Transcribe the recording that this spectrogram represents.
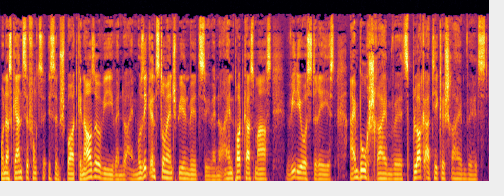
Und das Ganze ist im Sport genauso, wie wenn du ein Musikinstrument spielen willst, wie wenn du einen Podcast machst, Videos drehst, ein Buch schreiben willst, Blogartikel schreiben willst,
